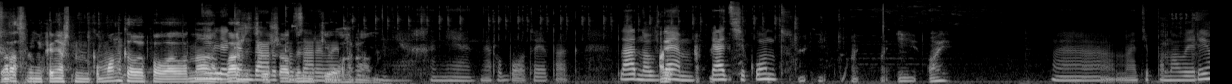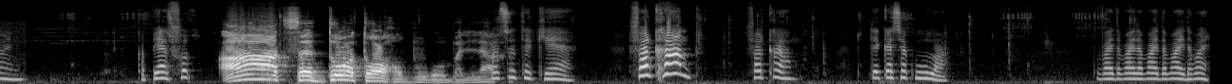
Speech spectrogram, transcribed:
Зараз мені, звісно, інкоманка випала, але вона важить лише 1 зараз кілограм. Ні, ні, не работає так. Ладно, вдем 5 секунд. Ой, ой. Е, Ми типу новий рівень. Капець, що, А, це до того було, що бля. це таке? Шаркхант! Шаркхант! Тут якась акула. Давай, давай, давай, давай, давай.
